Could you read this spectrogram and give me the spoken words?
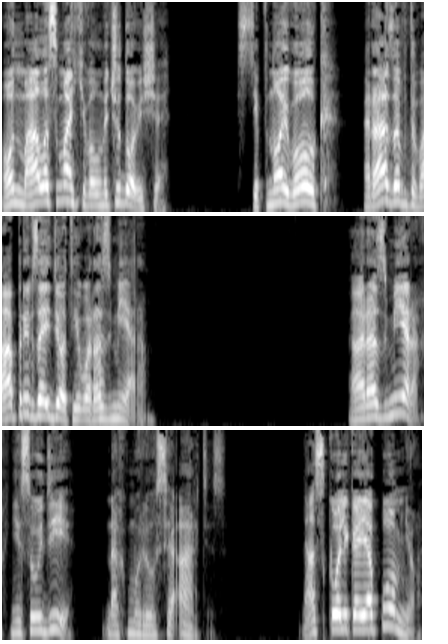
Он мало смахивал на чудовище. Степной волк раза в два превзойдет его размером». «О размерах не суди», — нахмурился Артис. «Насколько я помню,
